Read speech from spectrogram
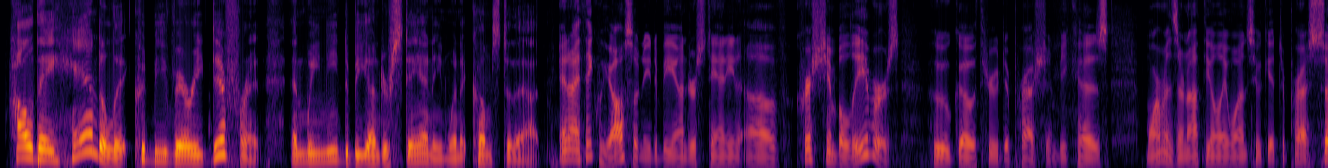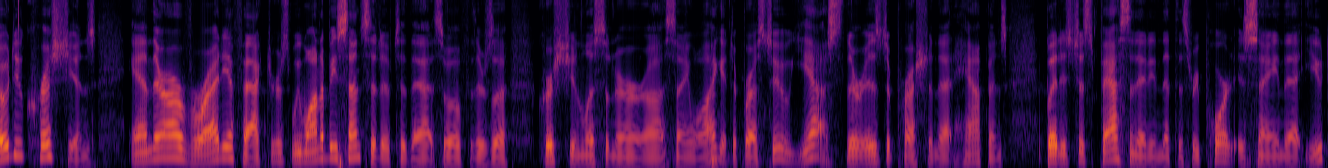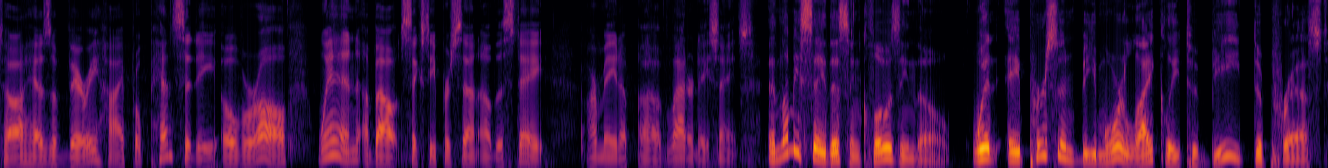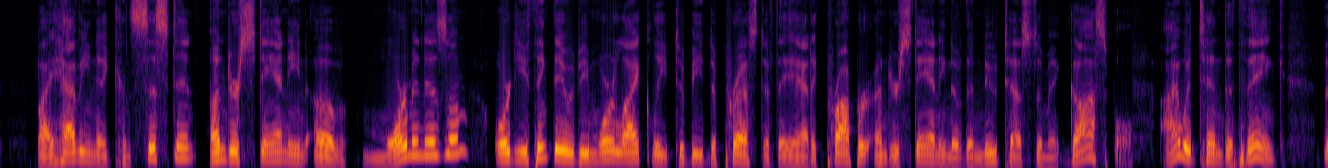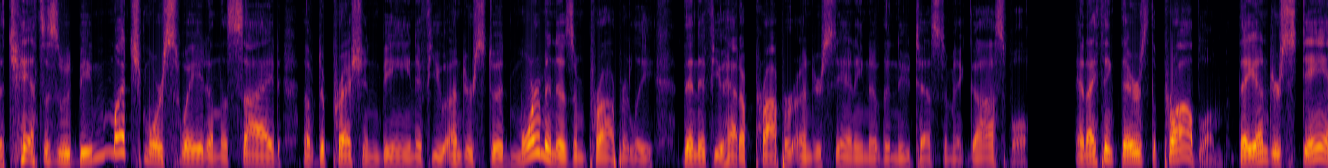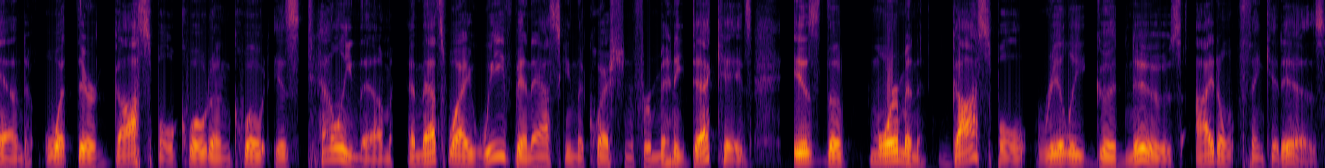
How they handle it could be very different, and we need to be understanding when it comes to that. And I think we also need to be understanding of Christian believers who go through depression because Mormons are not the only ones who get depressed. So do Christians, and there are a variety of factors. We want to be sensitive to that. So if there's a Christian listener uh, saying, Well, I get depressed too, yes, there is depression that happens. But it's just fascinating that this report is saying that Utah has a very high propensity overall when about 60% of the state are made up of Latter day Saints. And let me say this in closing, though would a person be more likely to be depressed by having a consistent understanding of Mormonism? Or do you think they would be more likely to be depressed if they had a proper understanding of the New Testament gospel? I would tend to think the chances would be much more swayed on the side of depression being if you understood Mormonism properly than if you had a proper understanding of the New Testament gospel. And I think there's the problem. They understand what their gospel, quote unquote, is telling them. And that's why we've been asking the question for many decades is the Mormon gospel really good news? I don't think it is.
